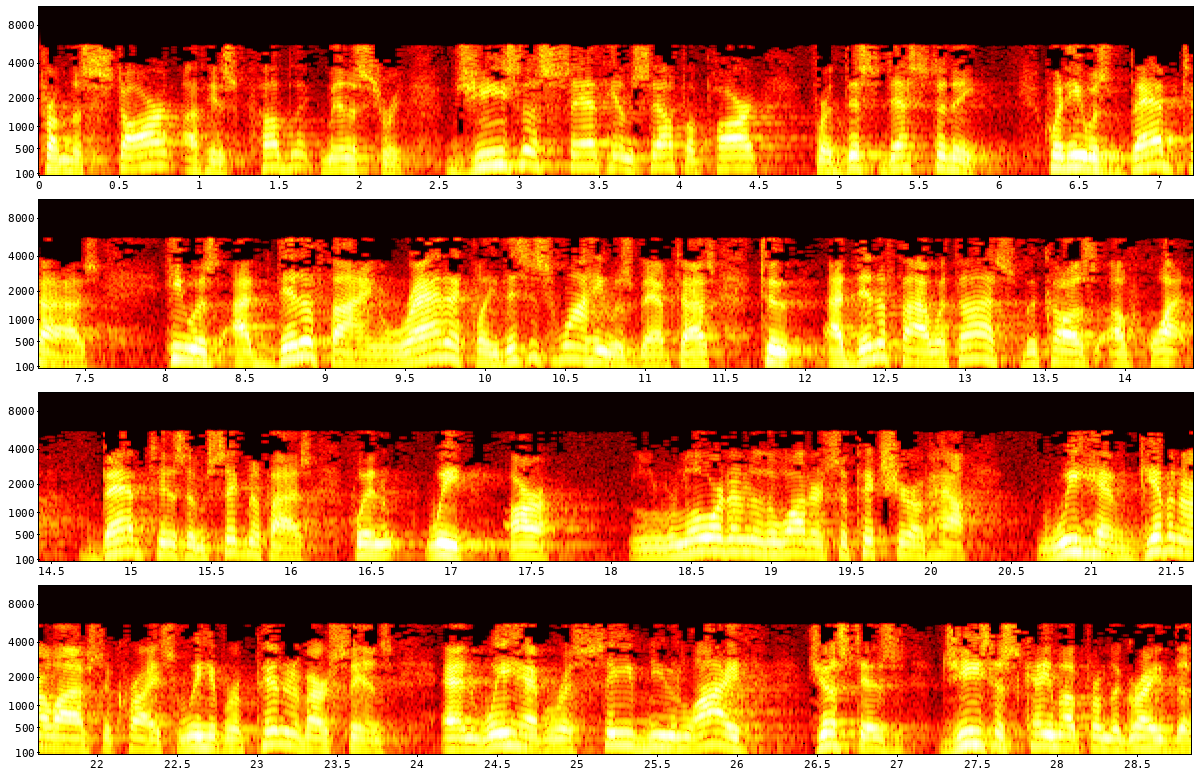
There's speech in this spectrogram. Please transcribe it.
From the start of his public ministry, Jesus set himself apart for this destiny. When he was baptized, he was identifying radically, this is why he was baptized, to identify with us because of what baptism signifies. When we are Lord under the water is a picture of how we have given our lives to Christ, we have repented of our sins, and we have received new life just as Jesus came up from the grave. The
